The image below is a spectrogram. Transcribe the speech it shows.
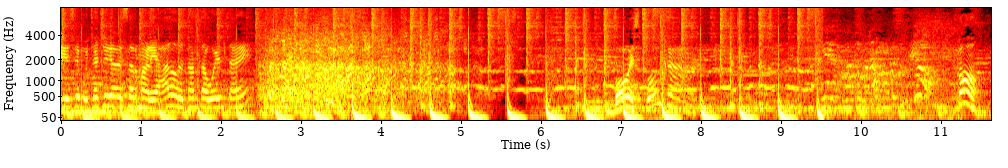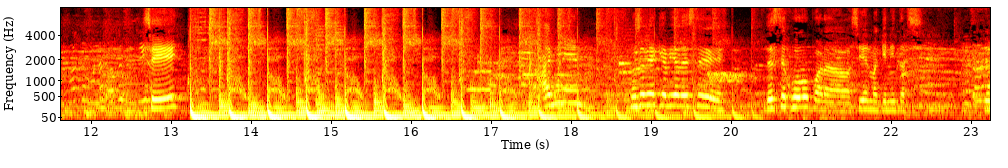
Uy, ese muchacho ya debe estar mareado de tanta vuelta, ¿eh? Bob Esponja. ¿Cómo? Sí. Ay, miren. No sabía que había de este de este juego para así en maquinitas. Yo,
